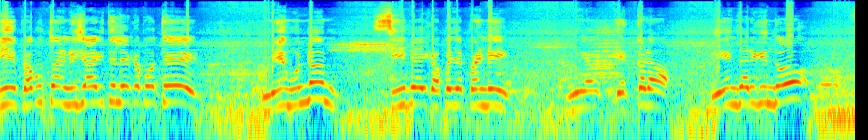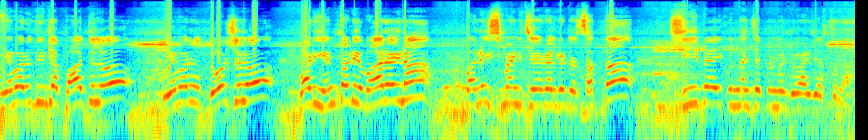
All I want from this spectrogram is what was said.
ఈ ప్రభుత్వానికి నిజాయితీ లేకపోతే మేమున్నాం. సిబిఐకి అప్పచెప్పండి. ఎక్కడ ఏం జరిగిందో ఎవరు దీంట్లో బాధ్యులో ఎవరు దోషులో వాడు ఎంతటి వారైనా పనిష్మెంట్ చేయగలిగే సత్తా సిబిఐకి ఉందని చెప్పి మేము డిమాండ్ చేస్తున్నాం.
